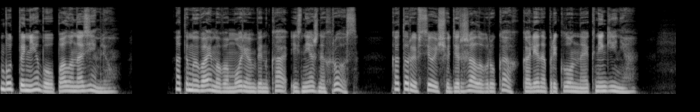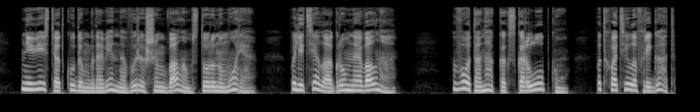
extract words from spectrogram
будто небо упало на землю от омываемого морем венка из нежных роз, который все еще держала в руках колено преклонная княгиня. Невесть, откуда мгновенно выросшим валом в сторону моря полетела огромная волна. Вот она, как скорлупку, подхватила фрегат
